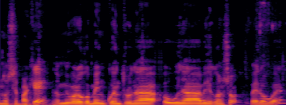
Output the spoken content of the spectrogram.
No sé para qué. Lo mismo luego me encuentro una, una videoconsola, pero bueno.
